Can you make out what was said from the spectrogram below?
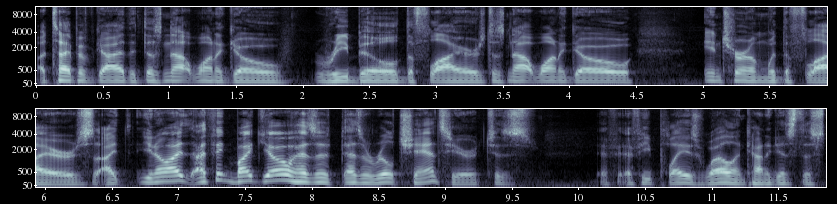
a type of guy that does not want to go rebuild the Flyers, does not want to go interim with the Flyers. I you know I, I think Mike Yeo has a has a real chance here, which is if, if he plays well and kind of gets this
